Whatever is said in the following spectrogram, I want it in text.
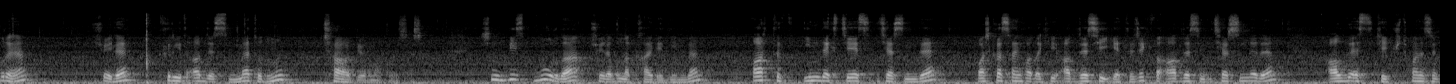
buraya şöyle create adres metodunu çağır diyorum arkadaşlar. Şimdi biz burada şöyle bunu da kaydedeyim ben. Artık index.js içerisinde başka sayfadaki adresi getirecek ve adresin içerisinde de algı SDK kütüphanesini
